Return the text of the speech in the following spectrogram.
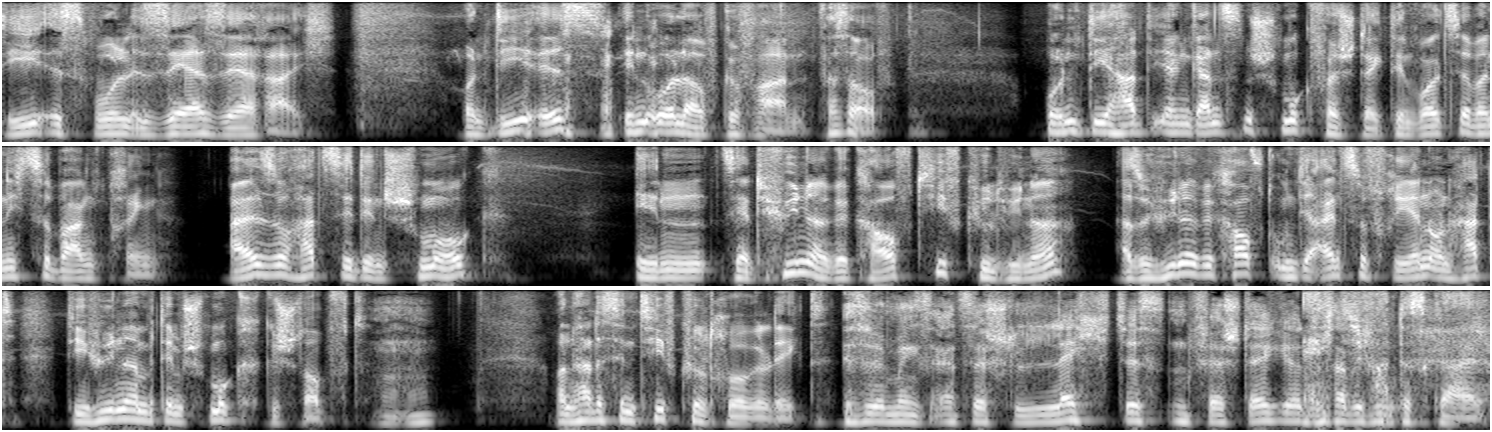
Die ist wohl sehr, sehr reich. Und die ist in Urlaub gefahren. Pass auf. Und die hat ihren ganzen Schmuck versteckt. Den wollte sie aber nicht zur Bank bringen. Also hat sie den Schmuck in, sie hat Hühner gekauft, Tiefkühlhühner, also Hühner gekauft, um die einzufrieren und hat die Hühner mit dem Schmuck gestopft Mhm. und hat es in Tiefkühltruhe gelegt. Ist übrigens eines der schlechtesten Verstecke. Das Echt? ich ich, fand das geil.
